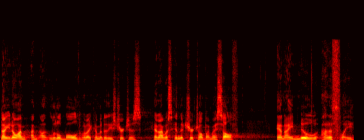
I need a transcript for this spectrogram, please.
Now, you know, I'm, I'm a little bold when I come into these churches, and I was in the church all by myself, and I knew, honestly,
